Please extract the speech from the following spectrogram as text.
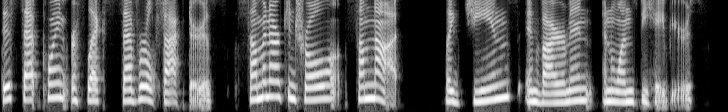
This set point reflects several factors, some in our control, some not, like genes, environment, and one's behaviors.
